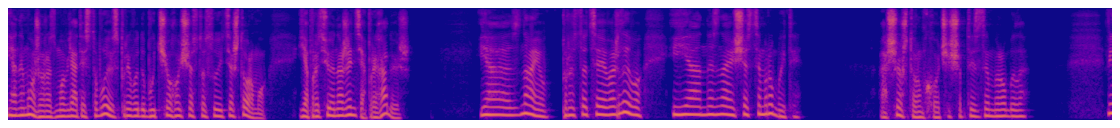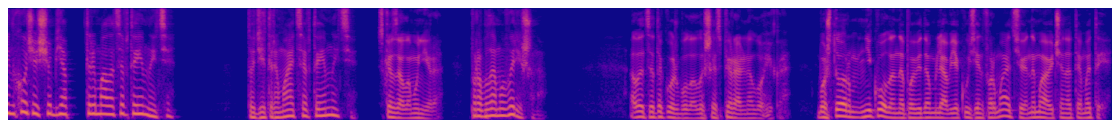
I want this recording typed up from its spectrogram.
Я не можу розмовляти з тобою з приводу будь-чого, що стосується шторму. Я працюю на жінця, пригадуєш? Я знаю, просто це важливо, і я не знаю, що з цим робити. А що шторм хоче, щоб ти з цим робила? Він хоче, щоб я тримала це в таємниці. Тоді тримай це в таємниці, сказала Муніра. Проблему вирішено. Але це також була лише спіральна логіка, бо шторм ніколи не повідомляв якусь інформацію, не маючи на те мети.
